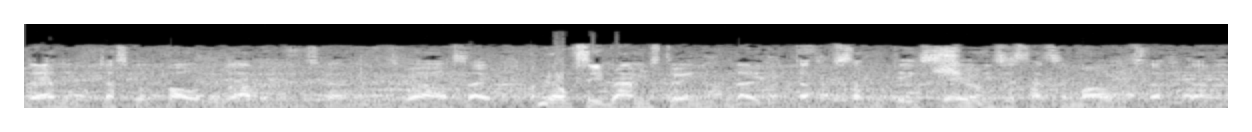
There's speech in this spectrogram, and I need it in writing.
they haven't just got involved with other things going on as well. So I mean, obviously Ram's doing you know stuff stuff with DC, Sure. and he's just had some Marvel stuff done.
